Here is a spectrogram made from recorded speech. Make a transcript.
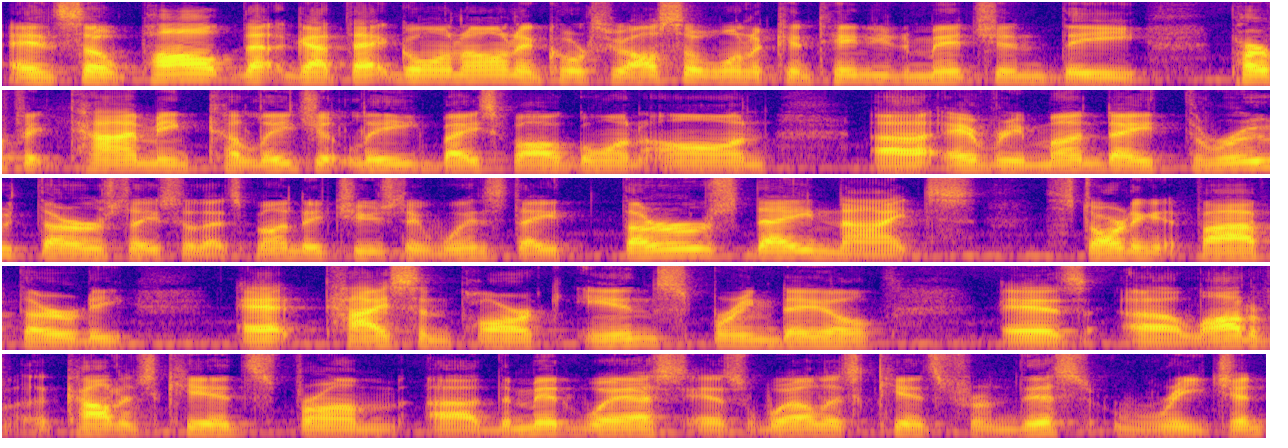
and so, Paul, that, got that going on. And of course, we also want to continue to mention the Perfect Timing Collegiate League baseball going on uh, every Monday through Thursday. So that's Monday, Tuesday, Wednesday, Thursday nights, starting at 5:30 at Tyson Park in Springdale. As a lot of college kids from uh, the Midwest, as well as kids from this region,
